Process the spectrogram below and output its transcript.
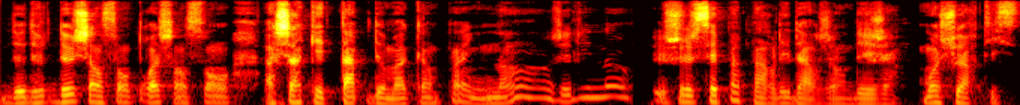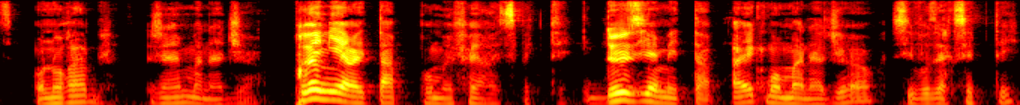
deux, chansons, trois chansons à chaque étape de ma campagne. Non, j'ai dit non. Je ne sais pas parler d'argent déjà. Moi, je suis artiste. Honorable, j'ai un manager. Première étape pour me faire respecter. Deuxième étape, avec mon manager, si vous acceptez,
